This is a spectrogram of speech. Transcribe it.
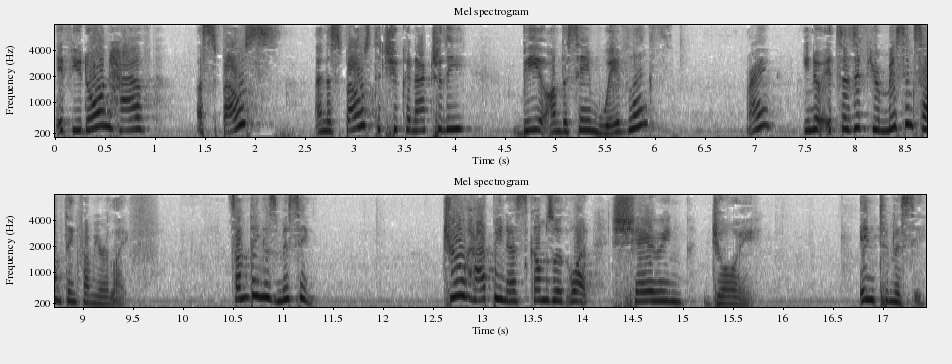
If you don't have a spouse, and a spouse that you can actually be on the same wavelength, right? You know, it's as if you're missing something from your life. Something is missing. True happiness comes with what? Sharing joy. Intimacy.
